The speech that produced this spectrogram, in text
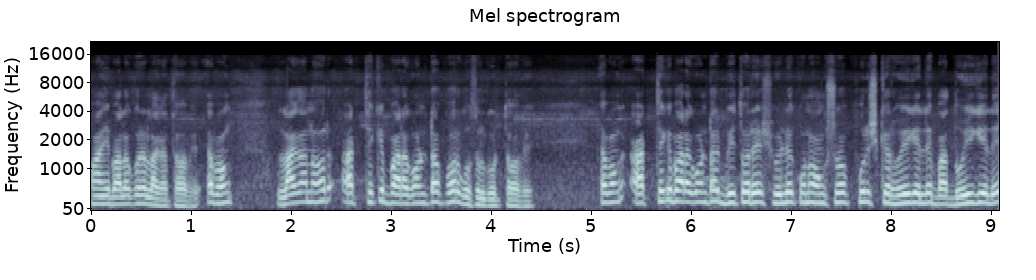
পানি ভালো করে লাগাতে হবে এবং লাগানোর আট থেকে বারো ঘণ্টা পর গোসল করতে হবে। এবং আট থেকে বারো ঘণ্টার ভিতরে শরীরে কোনো অংশ পরিষ্কার হয়ে গেলে বা দই গেলে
